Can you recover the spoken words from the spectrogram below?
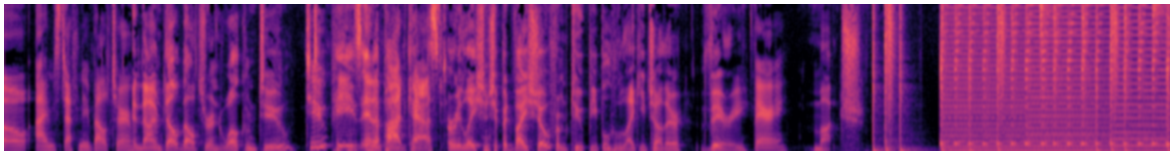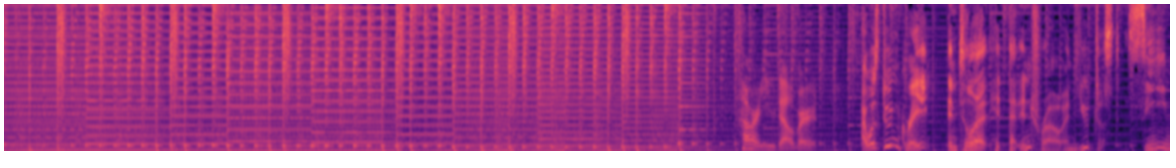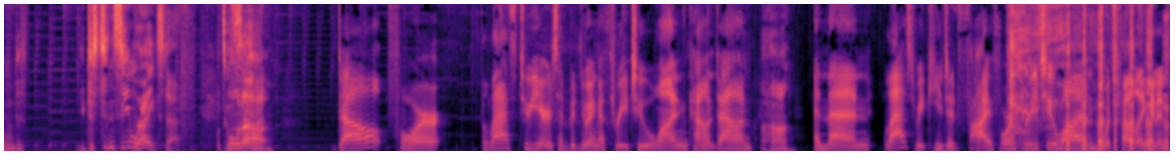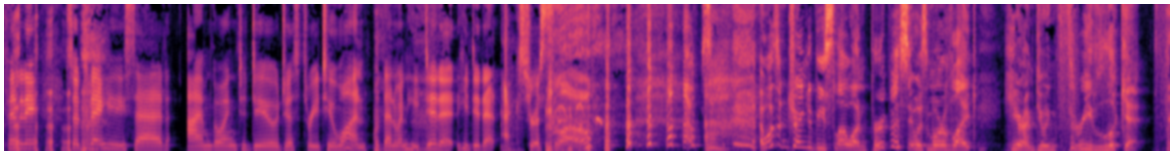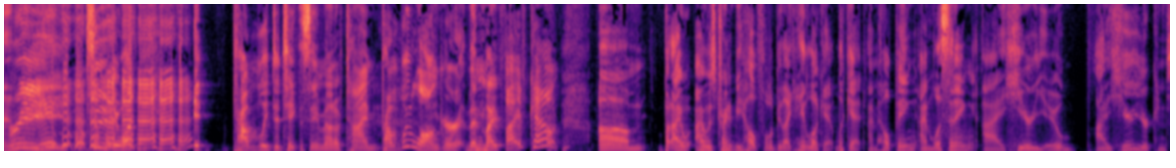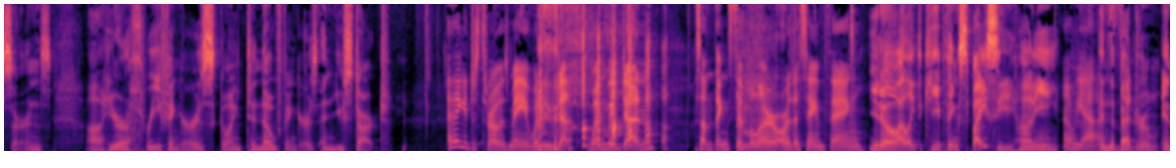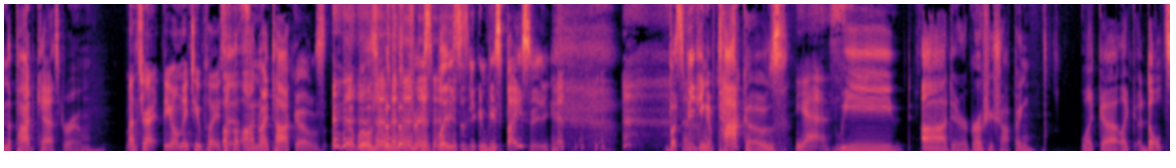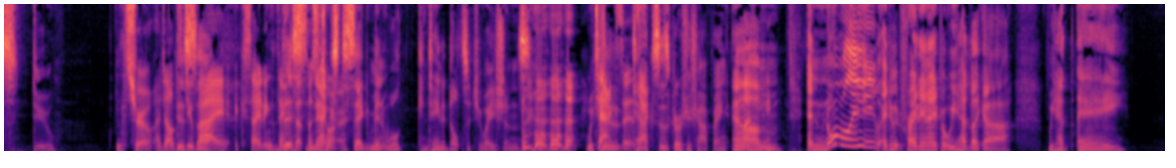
Hello, I'm Stephanie Belcher. And I'm Del Belcher, and welcome to Two Peas in a Podcast. a relationship advice show from two people who like each other very Very. much. How are you, Delbert? I was doing great until that hit that intro, and you just seemed. You just didn't seem right, Steph. What's going So- on? Del for the last two years, had been doing a three, two, one countdown. Uh huh. And then last week he did five, four, three, two, one, which felt like an infinity. So today he said, I'm going to do just three, two, one. But then when he did it, he did it extra slow. I wasn't trying to be slow on purpose. It was more of like, here, I'm doing three. Look at three, two. It, was, it probably did take the same amount of time, probably longer than my five count. Um, but I, I was trying to be helpful to be like, hey, look at, look at, I'm helping, I'm listening, I hear you, I hear your concerns. Uh, here are three fingers going to no fingers, and you start. I think it just throws me when you've done when we've done something similar or the same thing. You know, I like to keep things spicy, honey. Oh yeah. In the bedroom, in the podcast room. That's right. The only two places. on my tacos. Those are the three places you can be spicy. But speaking of tacos, yes. we uh, did our grocery shopping like uh, like adults do. It's true. Adults This, do uh, buy exciting things This at the next store. segment will contain adult situations, which Taxes. is taxes, grocery shopping. Um, and normally I do it Friday night, but we had like a we had a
